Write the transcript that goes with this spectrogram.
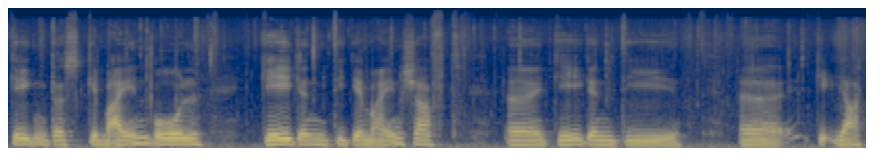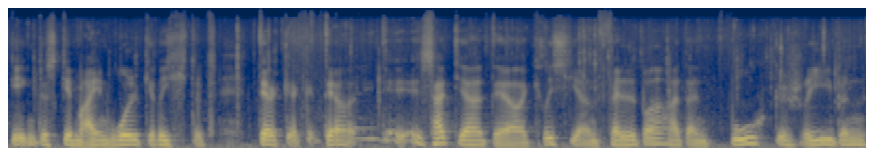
gegen das Gemeinwohl, gegen die Gemeinschaft, äh, gegen, die, äh, ja, gegen das Gemeinwohl gerichtet. Der, der, es hat ja der Christian Felber hat ein Buch geschrieben,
